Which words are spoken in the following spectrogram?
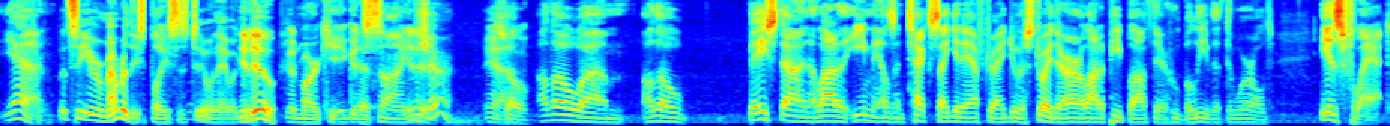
Yeah, But see, you remember these places too when they have a You good, do. good marquee, a good Yeah, sign. you do. sure. Yeah. So Although, um, although, based on a lot of the emails and texts I get after I do a story, there are a lot of people out there who believe that the world is flat.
